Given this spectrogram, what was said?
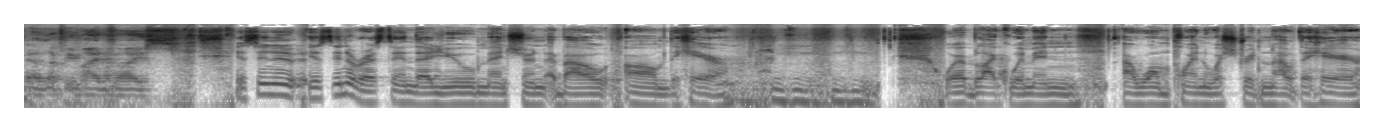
yeah, that'd be my advice. It's in, it's interesting that you mentioned about um, the hair, where black women at one point were straightening out the hair,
